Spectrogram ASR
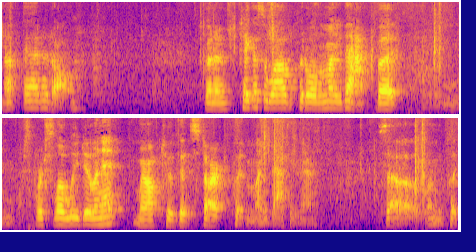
Not bad at all. To take us a while to put all the money back, but we're slowly doing it. We're off to a good start putting money back in there. So let me put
